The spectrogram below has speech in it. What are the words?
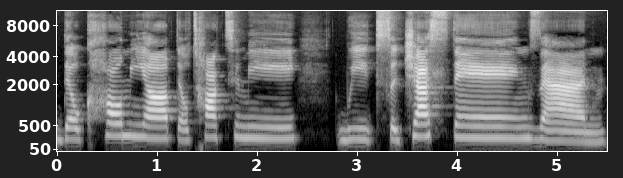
they'll call me up, they'll talk to me, we suggest things and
